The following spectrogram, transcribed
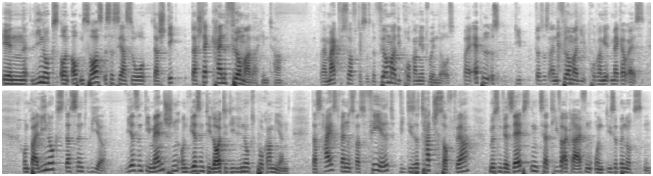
In Linux und Open Source ist es ja so, da, steck, da steckt keine Firma dahinter. Bei Microsoft, das ist eine Firma, die programmiert Windows. Bei Apple ist die, das ist eine Firma, die programmiert macOS. Und bei Linux, das sind wir. Wir sind die Menschen und wir sind die Leute, die Linux programmieren. Das heißt, wenn uns was fehlt, wie diese Touch-Software, müssen wir selbst Initiative ergreifen und diese benutzen.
